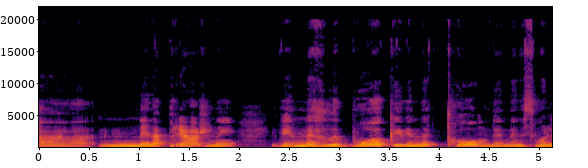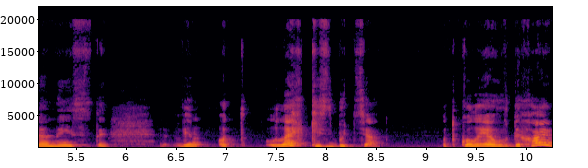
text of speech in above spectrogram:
е, не напряжений, він не глибокий, він не томний, не смолянистий. Він от легкість буття. От коли я його вдихаю,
